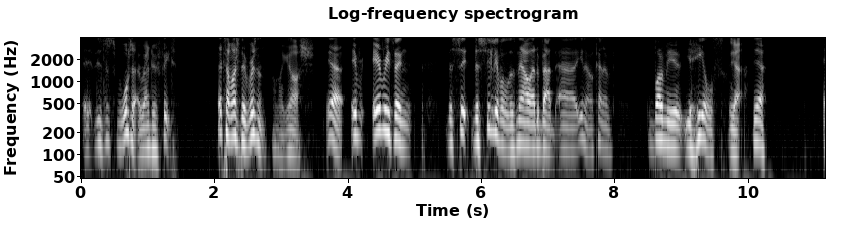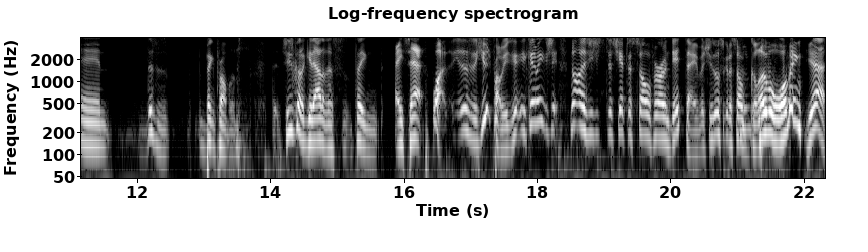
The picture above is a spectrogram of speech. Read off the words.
there's this water around her feet. That's how much they've risen. Oh my gosh. Yeah, every, everything. The sea, the sea level is now at about uh, you know kind of the bottom of your, your heels. Yeah. Yeah, and this is a big problem. She's got to get out of this thing ASAP. What? This is a huge problem. You, you kidding me? She, not only does she have to solve her own death day, but she's also going to solve global warming. Yeah.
